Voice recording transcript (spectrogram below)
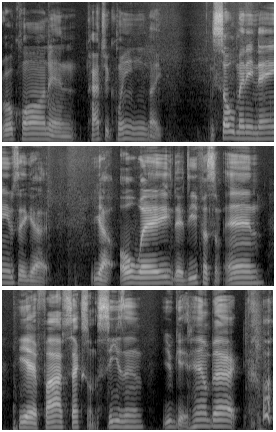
Roquan and Patrick Queen, like so many names they got. You got Oweh, their defensive end. He had five sacks on the season. You get him back.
